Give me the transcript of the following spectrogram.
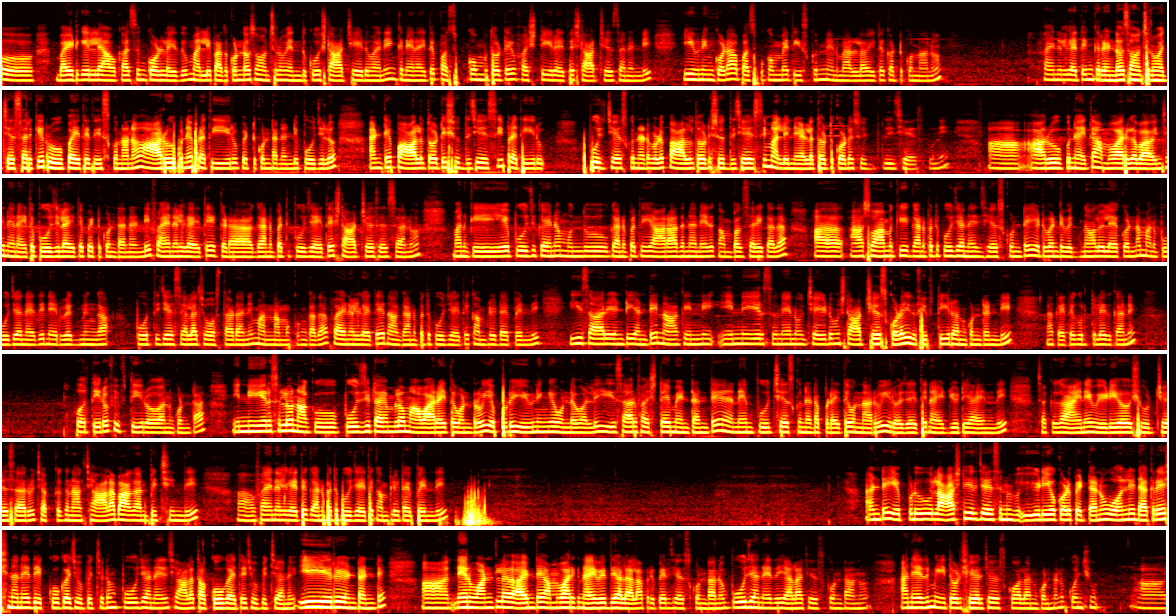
బయటికి వెళ్ళే అవకాశం కూడా లేదు. మళ్ళీ పదకొండవ సంవత్సరం ఎందుకు స్టార్ట్ చేయడం అని ఇంక నేనైతే పసుపు కొమ్ముతోటే ఫస్ట్ ఇయర్ అయితే స్టార్ట్ చేశానండి. ఈవినింగ్ కూడా ఆ పసుపు కొమ్మే తీసుకుని నేను మెడలో అయితే కట్టుకున్నాను. ఫైనల్గా అయితే ఇంక రెండో సంవత్సరం వచ్చేసరికి రూపు అయితే తీసుకున్నాను. ఆ రూపునే ప్రతి ఇయరు పెట్టుకుంటానండి పూజలో. అంటే పాలతోటి శుద్ధి చేసి ప్రతి ఇరు పూజ చేసుకునేటప్పుడు పాలతోటి శుద్ధి చేసి మళ్ళీ నీళ్ళతోటి కూడా శుద్ధి చేసుకుని ఆ రూపుని అయితే అమ్మవారిగా భావించి నేనైతే పూజలు అయితే పెట్టుకుంటానండి. ఫైనల్గా అయితే ఇక్కడ గణపతి పూజ అయితే స్టార్ట్ చేసేసాను. మనకి ఏ పూజకైనా ముందు గణపతి ఆరాధన అనేది కంపల్సరీ కదా. ఆ స్వామికి గణపతి పూజ అనేది చేసుకుంటే ఎటువంటి విఘ్నాలు లేకుండా మన పూజ అనేది నిర్విఘ్నంగా పూర్తి చేసేలా చూస్తాడని మన నమ్మకం కదా. ఫైనల్గా అయితే నా గణపతి పూజ అయితే కంప్లీట్ అయిపోయింది. ఈసారి ఏంటి అంటే నాకు ఇన్ని ఇన్ని ఇయర్స్ నేను చేయడం స్టార్ట్ చేసుకోవడం ఇది ఫిఫ్త్ ఇయర్ అనుకుంటండి నాకైతే గుర్తులేదు కానీ. ఫోర్త్ ఇయర్ ఫిఫ్త్ ఇయర్ అనుకుంటా. ఇన్ని ఇయర్స్లో నాకు పూజ టైంలో మా వారైతే ఉండరు. ఎప్పుడు ఈవినింగే ఉండేవాళ్ళు. ఈసారి ఫస్ట్ టైం ఏంటంటే నేను పూజ చేసుకునేటప్పుడైతే ఉన్నారు. ఈరోజు అయితే నైట్ డ్యూటీ అయింది. చక్కగా ఆయనే వీడియో షూట్ చేశారు. చక్కగా నాకు చాలా బాగా అనిపించింది. ఫైనల్గా అయితే గణపతి పూజ అయితే కంప్లీట్ అయిపోయింది. అంటే ఎప్పుడు లాస్ట్ ఇయర్ చేసిన వీడియో కూడా పెట్టాను. ఓన్లీ డెకరేషన్ అనేది ఎక్కువగా చూపించడం పూజ అనేది చాలా తక్కువగా అయితే చూపించాను. ఈ ఇయర్ ఏంటంటే నేను వంటలు అంటే అమ్మవారికి నైవేద్యాలు ఎలా ప్రిపేర్ చేసుకుంటాను పూజ అనేది ఎలా చేసుకుంటాను అనేది మీతో షేర్ చేసుకోవాలనుకుంటున్నాను. కొంచెం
